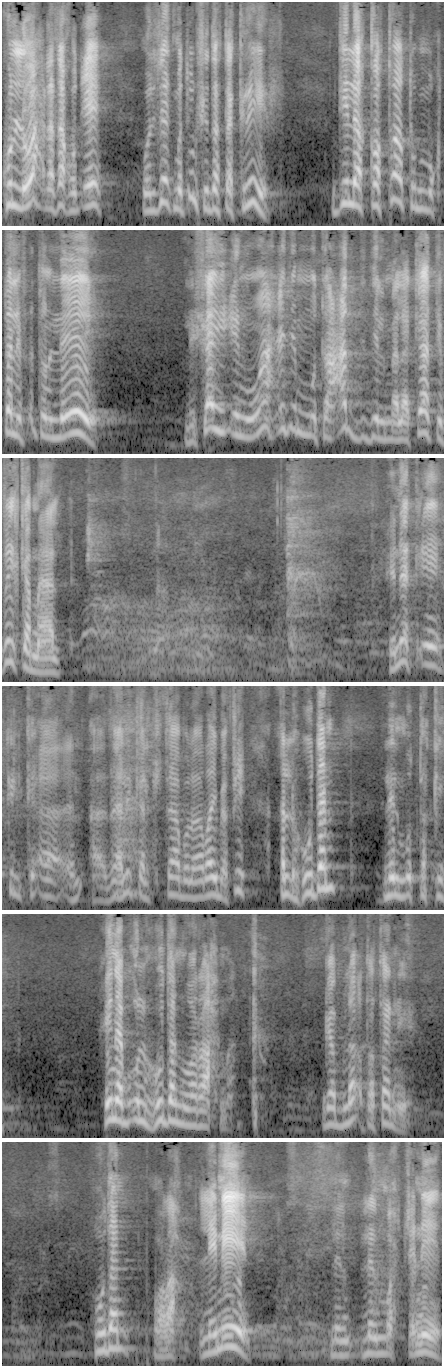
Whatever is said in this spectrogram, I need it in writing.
كل واحدة تاخد إيه؟ ولذلك ما تقولش ده تكرير. دي لقطات مختلفة لإيه؟ لشيء واحد متعدد الملكات في الكمال. هناك إيه؟ تلك آه ذلك الكتاب لا ريب فيه الهدى للمتقين. هنا بيقول هدى ورحمة. جاب لقطة ثانية هدى ورحمة. لمين؟ للمحسنين.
